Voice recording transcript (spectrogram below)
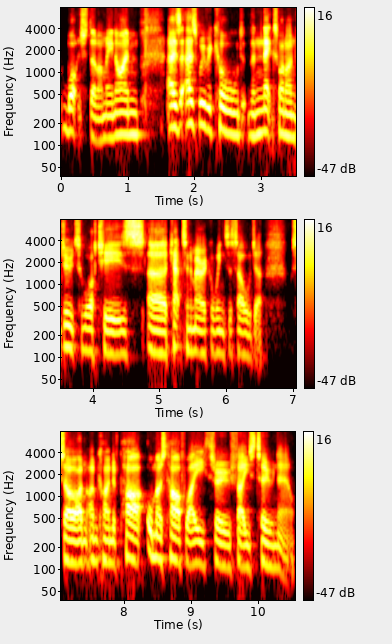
watched them, I mean, I'm as as we recalled, the next one I'm due to watch is uh, Captain America: Winter Soldier. So I'm I'm kind of part almost halfway through Phase Two now,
